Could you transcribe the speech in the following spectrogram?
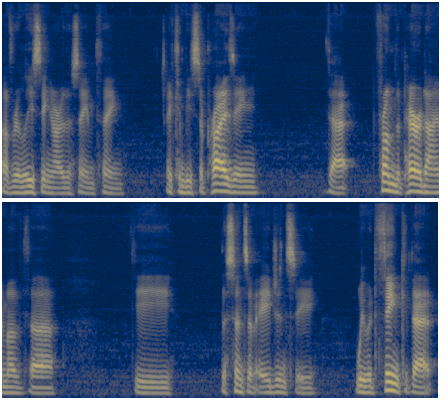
of releasing are the same thing. It can be surprising that from the paradigm of the the the sense of agency, we would think that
